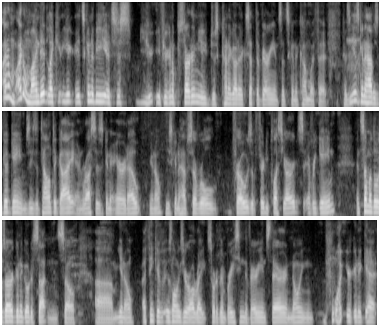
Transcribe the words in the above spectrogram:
I don't. I don't mind it. Like you, it's going to be. It's just you, if you're going to start him, you just kind of got to accept the variance that's going to come with it because he is going to have his good games. He's a talented guy, and Russ is going to air it out. You know, he's going to have several throws of 30 plus yards every game, and some of those are going to go to Sutton. So, um, you know, I think if, as long as you're all right, sort of embracing the variance there and knowing what you're going to get,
